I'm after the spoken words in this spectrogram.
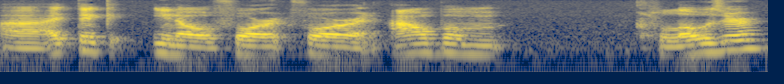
uh, I think you know for for an album closer,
